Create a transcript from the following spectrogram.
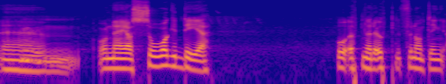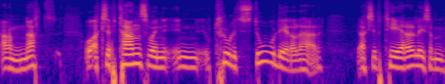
Mm. Ehm, och när jag såg det och öppnade upp för någonting annat. Och acceptans var en, en otroligt stor del av det här. Jag accepterade liksom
